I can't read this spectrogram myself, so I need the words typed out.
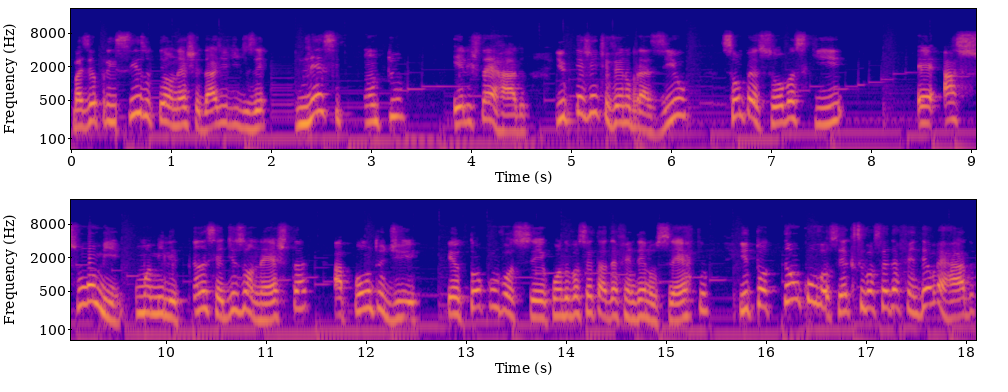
Mas eu preciso ter honestidade de dizer, nesse ponto, ele está errado. E o que a gente vê no Brasil são pessoas que é, assumem uma militância desonesta a ponto de eu tô com você quando você está defendendo o certo e tô tão com você que se você defender o errado,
